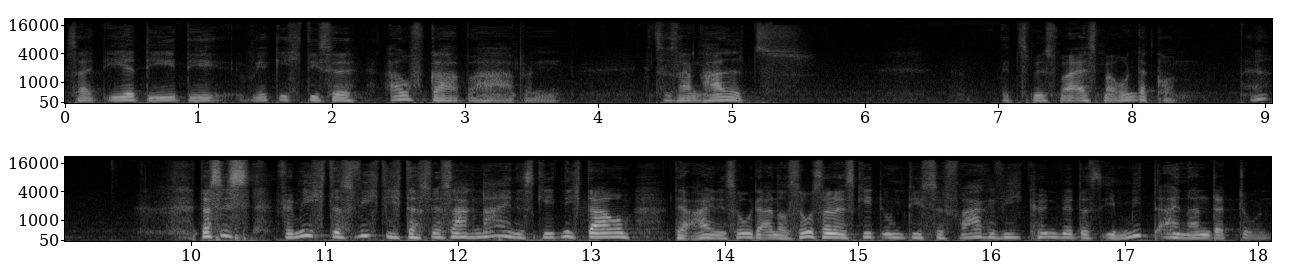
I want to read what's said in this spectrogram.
seid ihr die, die wirklich diese Aufgabe haben, zu sagen, halt, jetzt müssen wir erstmal runterkommen. Das ist für mich das Wichtige, dass wir sagen, nein, es geht nicht darum, der eine so, der andere so, sondern es geht um diese Frage, wie können wir das im Miteinander tun?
